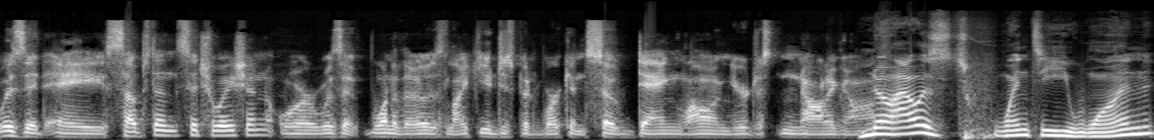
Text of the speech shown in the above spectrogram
Was it a substance situation or was it one of those like you'd just been working so dang long you're just nodding off? No, I was 21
